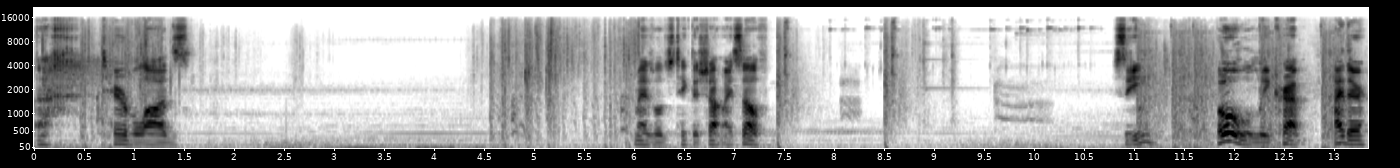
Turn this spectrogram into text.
Ugh, terrible odds. Might as well just take the shot myself. See? Holy crap. Hi there.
